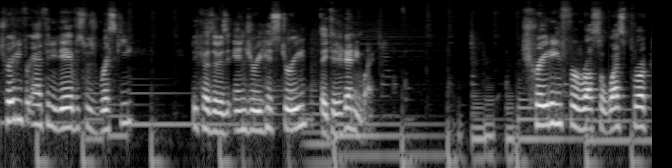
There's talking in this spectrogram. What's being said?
Trading for Anthony Davis was risky because of his injury history. They did it anyway. Trading for Russell Westbrook,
